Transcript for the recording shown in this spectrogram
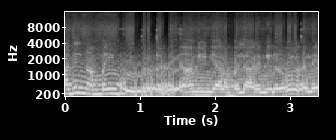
അതിൽ നമ്മയും ഉൾപ്പെടുത്തട്ടെ. ആമീൻ യാ റബ്ബല്ലാരമീൻ അതുപോലെ തന്നെ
